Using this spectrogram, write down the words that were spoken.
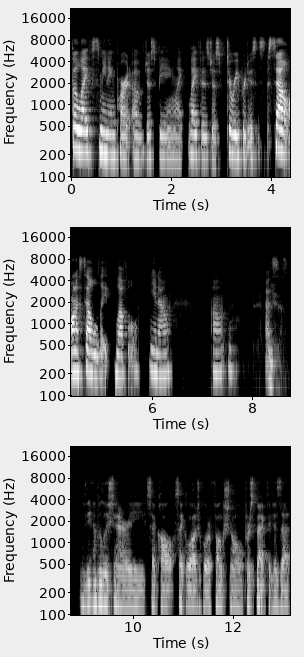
the life's meaning part of just being like life is just to reproduce cell on a cell level, you know. Um, that's. The evolutionary psycho- psychological or functional perspective is that,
